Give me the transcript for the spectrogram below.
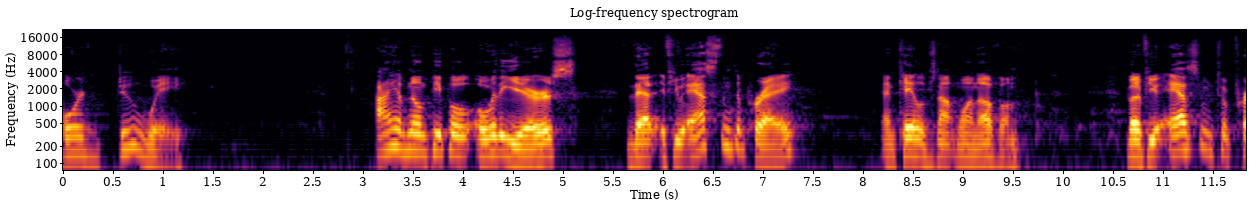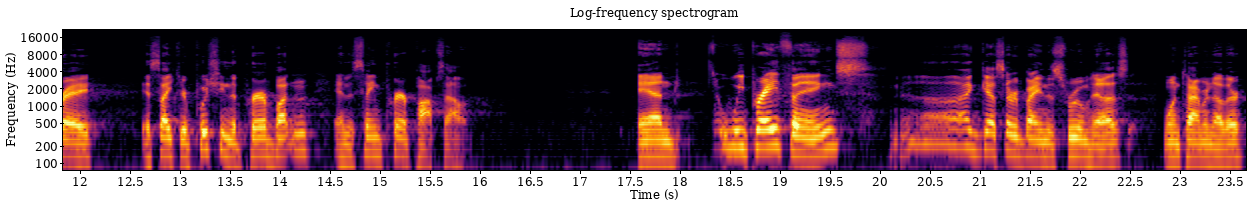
Or do we? I have known people over the years that if you ask them to pray, and Caleb's not one of them, but if you ask them to pray, it's like you're pushing the prayer button and the same prayer pops out. And we pray things, uh, I guess everybody in this room has, one time or another.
